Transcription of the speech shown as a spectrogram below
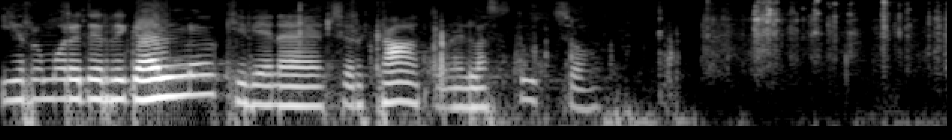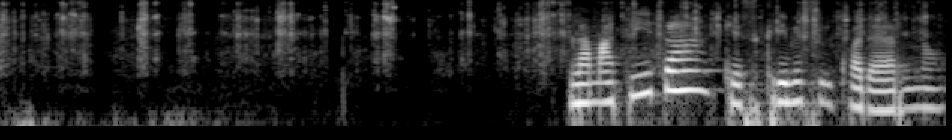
il rumore del righello che viene cercato nell'astuccio. La matita che scrive sul quaderno.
